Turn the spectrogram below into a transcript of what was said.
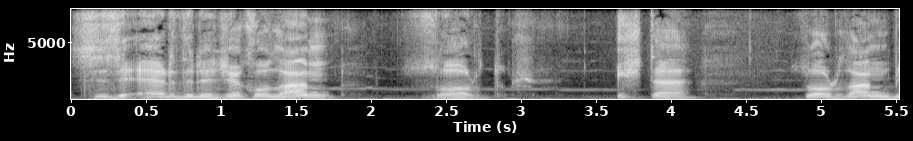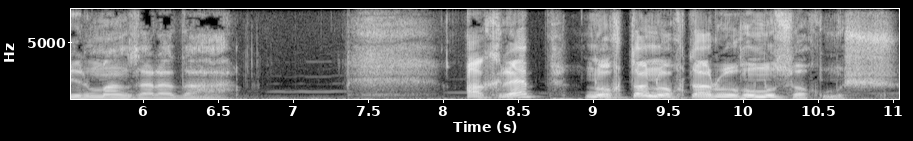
Sizi erdirecek olan zordur. İşte zordan bir manzara daha. Akrep nokta nokta ruhumu sokmuş.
